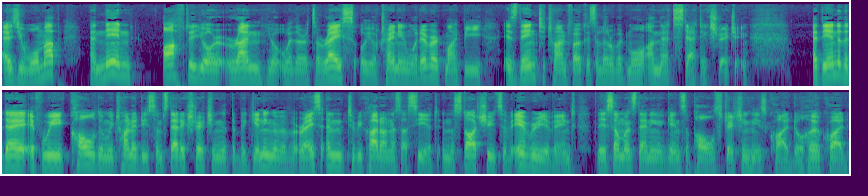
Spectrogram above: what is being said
as you warm up, and then after your run, your, whether it's a race or your training, whatever it might be, is then to try and focus a little bit more on that static stretching. At the end of the day, if we cold and we're trying to do some static stretching at the beginning of a race, and to be quite honest, I see it in the start chutes of every event. There's someone standing against a pole stretching his quad or her quad,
